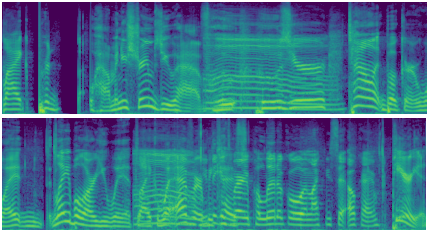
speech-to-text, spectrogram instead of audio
like pro- how many streams do you have? Who who's your talent booker? What label are you with? Like whatever Mm, You because think it's very political and like you said, okay. period.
